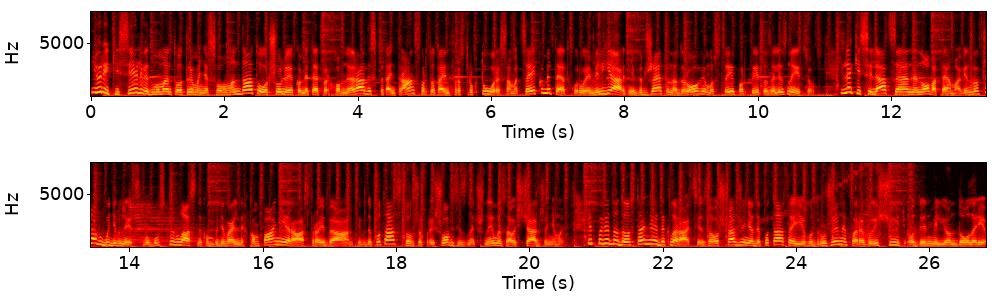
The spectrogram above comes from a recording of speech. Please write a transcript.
Юрій Кісєль від моменту отримання свого мандату очолює комітет Верховної Ради з питань транспорту та інфраструктури. Саме цей комітет курує мільярдні бюджети на дороги, мости, порти та залізницю. Для Кісіля це не нова тема. Він вивчав будівництво, був співвласником будівельних компаній Растро і Беант. І в депутатство вже прийшов зі значними заощадженнями. Відповідно до останньої декларації, заощадження депутата і його дружини перевищують 1 мільйон доларів.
